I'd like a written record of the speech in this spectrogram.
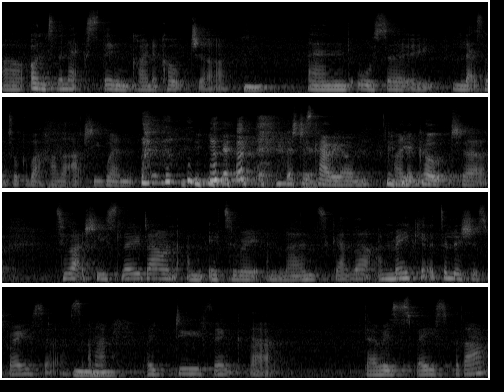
uh, onto the next thing kind of culture. Mm. And also, let's not talk about how that actually went. Let's just Yeah. carry on kind of culture. To actually slow down and iterate and learn together and make it a delicious process. And I, Mm. I do think that there is space for that.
